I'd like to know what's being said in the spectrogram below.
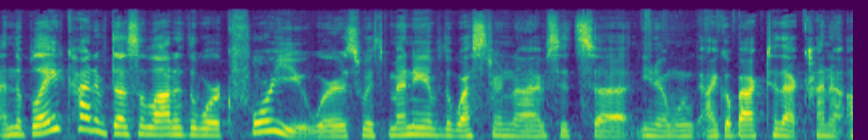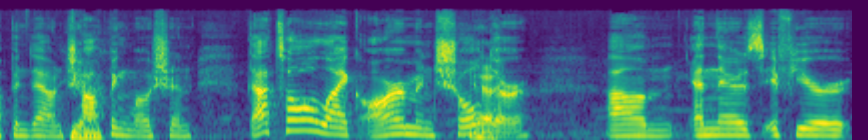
and the blade kind of does a lot of the work for you. Whereas with many of the Western knives, it's uh, you know when I go back to that kind of up and down Yeah. chopping motion, that's all like arm and shoulder, um, and there's if you're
